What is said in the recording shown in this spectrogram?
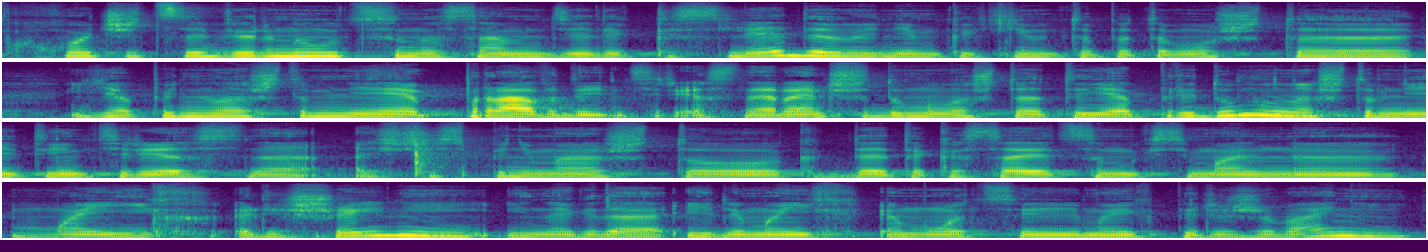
хочется вернуться, на самом деле, к исследованиям каким-то, потому что я поняла, что мне правда интересно. Я раньше думала, что это я придумала, что мне это интересно, а сейчас понимаю, что когда это касается максимально моих решений иногда, или моих эмоций, или моих переживаний,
